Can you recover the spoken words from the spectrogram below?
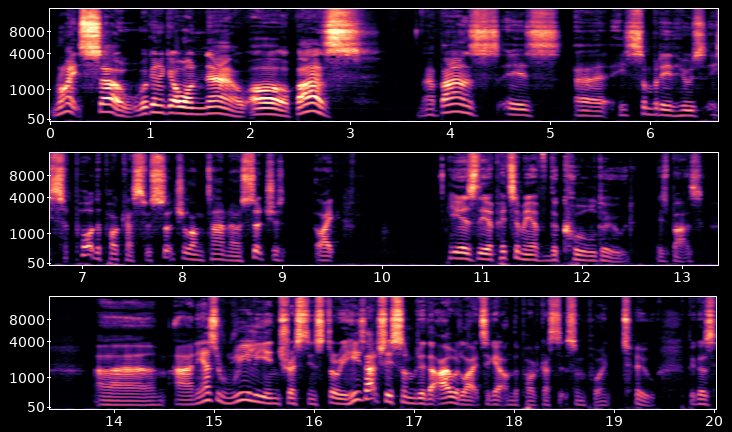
Right, so we're going to go on now. Oh, Baz. Now, Baz is uh, he's somebody who's he's supported the podcast for such a long time now. Such a like he is the epitome of the cool dude. Is Baz. Um, and he has a really interesting story. He's actually somebody that I would like to get on the podcast at some point too, because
